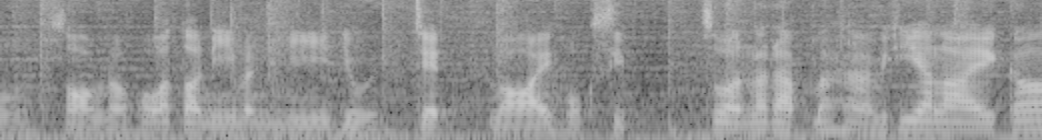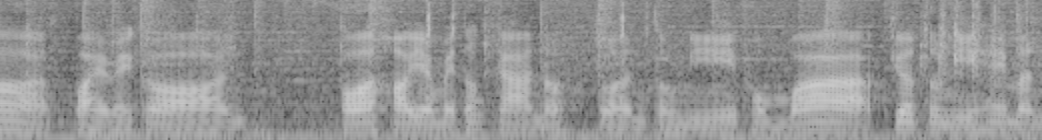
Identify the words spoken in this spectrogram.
2 2เนาะเพราะว่าตอนนี้มันมีอยู่ 760 ส่วนระดับมหาวิทยาลัยก็ปล่อยไว้ก่อน เพราะว่าเขายังไม่ต้องการเนาะส่วนตรงนี้ผมว่าเชื่อมตรงนี้ให้มัน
